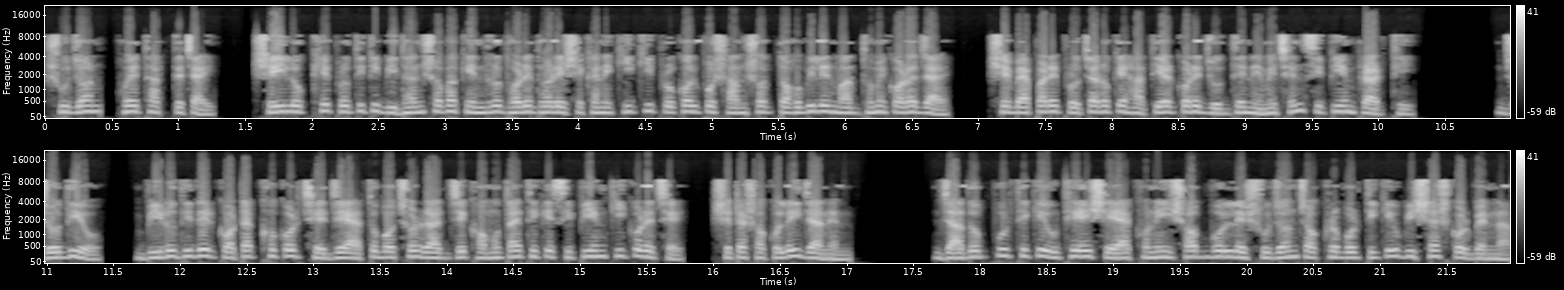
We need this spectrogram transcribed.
সুজন হয়ে থাকতে চাই। সেই লক্ষ্যে প্রতিটি বিধানসভা কেন্দ্র ধরে ধরে সেখানে কি কি প্রকল্প সাংসদ তহবিলের মাধ্যমে করা যায়, সে ব্যাপারে প্রচারকে হাতিয়ার করে যুদ্ধে নেমেছেন সিপিএম প্রার্থী। যদিও বিরোধীদের কটাক্ষ করছে যে এত বছর রাজ্যে ক্ষমতায় থেকে সিপিএম কি করেছে, সেটা সকলেই জানেন। যাদবপুর থেকে উঠে এসে এখন এই সব বললে সুজন চক্রবর্তীকেও বিশ্বাস করবেন না।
